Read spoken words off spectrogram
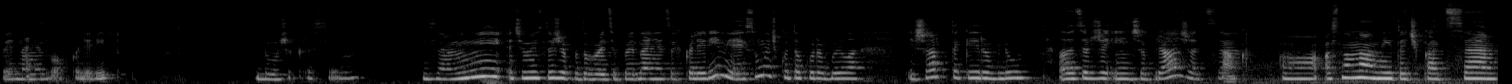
Поєднання двох кольорів тут. Дуже красиво. Не знаю, мені чомусь дуже подобається поєднання цих кольорів. Я і сумочку таку робила, і шарф такий роблю, але це вже інша пряжа. Це так. Основна ниточка це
